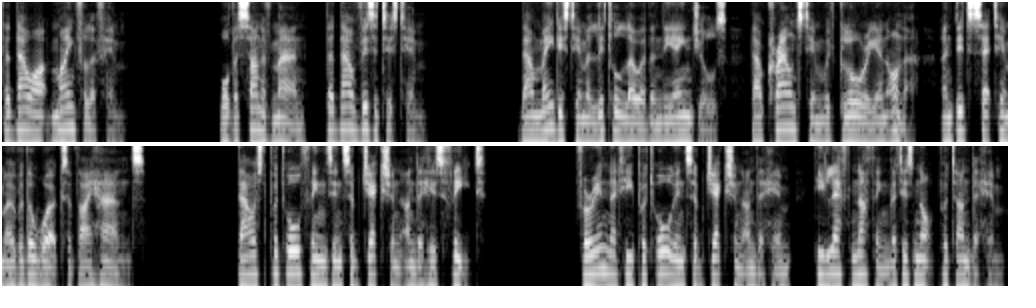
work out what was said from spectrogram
that thou art mindful of him? Or the Son of Man, that thou visitest him? Thou madest him a little lower than the angels, thou crownedst him with glory and honor, and didst set him over the works of thy hands. Thou hast put all things in subjection under his feet. For in that he put all in subjection under him, he left nothing that is not put under him.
